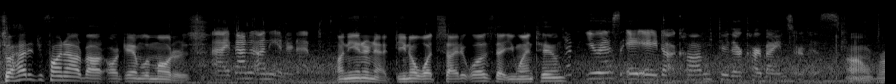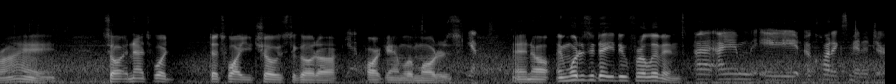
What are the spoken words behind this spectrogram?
so, how did you find out about our Gamblin Motors I found it on the internet. on the internet? Do you know what site it was that you went to? Yep, USAA.com through their car buying service. All right. So, and that's what that's why you chose to go to Yep. our Gamblin Motors. Yep. And uh, and what is it that you do for a living? I, I am a aquatics manager.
